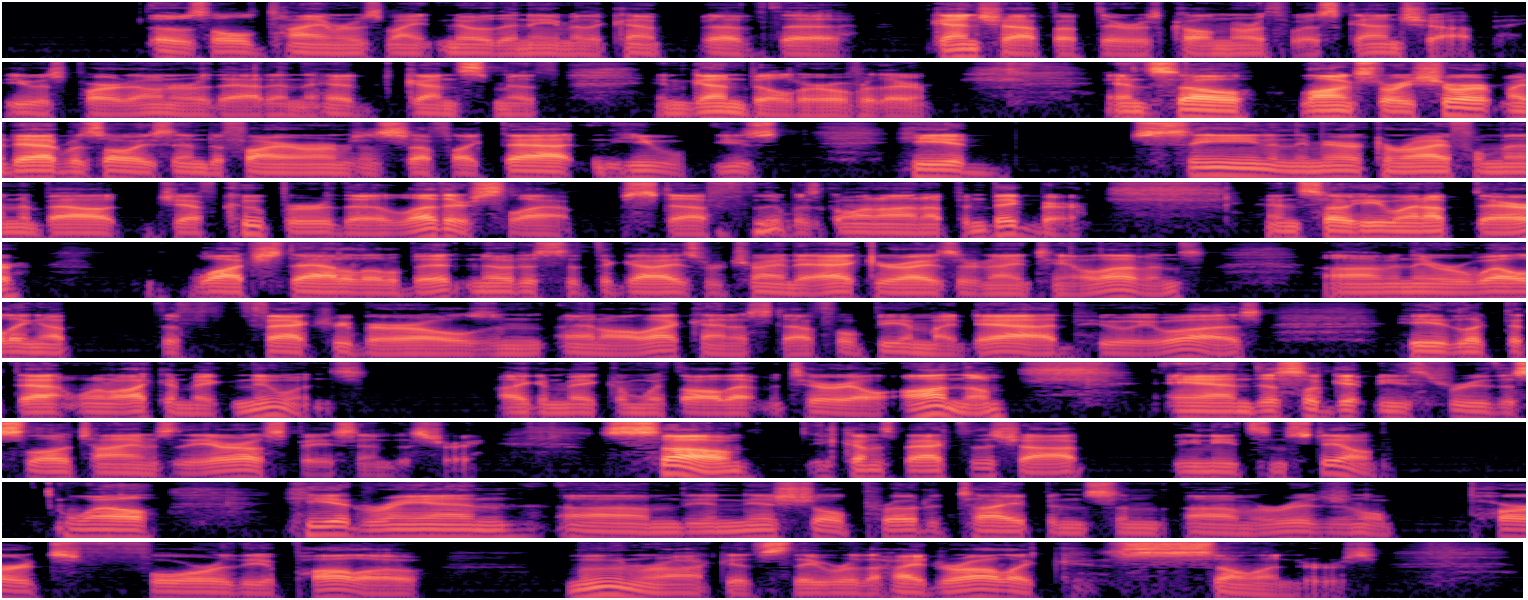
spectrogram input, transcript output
those old timers might know the name of the comp- of the gun shop up there was called Northwest Gun Shop. He was part owner of that and the head gunsmith and gun builder over there. And so, long story short, my dad was always into firearms and stuff like that. And he used he had seen in the American Rifleman about Jeff Cooper, the Leatherslap stuff that was going on up in Big Bear. And so he went up there, watched that a little bit, noticed that the guys were trying to accurize their 1911s, um, and they were welding up the factory barrels and, and all that kind of stuff. Well, being my dad, who he was, he looked at that and went, well, I can make new ones. I can make them with all that material on them. And this will get me through the slow times of the aerospace industry. So he comes back to the shop. We need some steel. Well, he had ran um, the initial prototype and some um, original parts for the Apollo moon rockets. They were the hydraulic cylinders.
